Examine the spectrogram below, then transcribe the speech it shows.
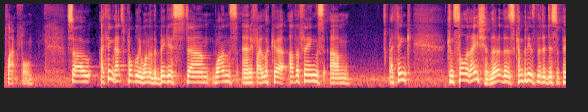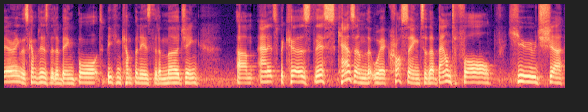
platform. So I think that's probably one of the biggest um, ones. And if I look at other things, um, I think consolidation. There, there's companies that are disappearing, there's companies that are being bought, beacon companies that are merging. Um, and it's because this chasm that we're crossing to the bountiful, huge uh,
